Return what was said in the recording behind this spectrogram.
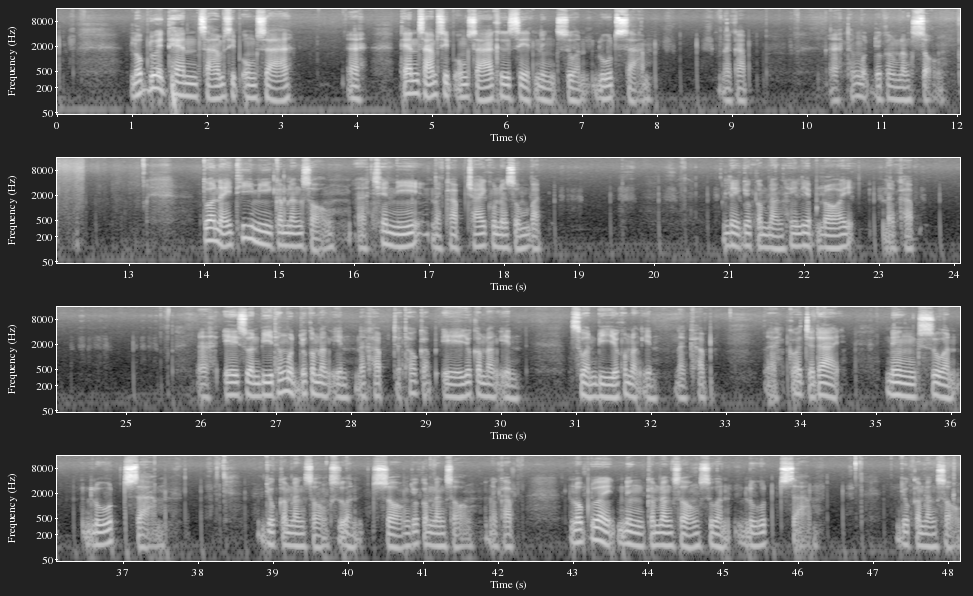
ลบด้วยแทน 30 องศาอะแทน 30 องศาคือเศษ 1 ส่วนรูท3 นะครับอะทั้งหมดยกกำลังสองตัวไหนที่มีกำลังสองอะเช่นนี้นะครับใช้คุณสมบัติ เลขยกกำลังให้เรียบร้อยนะครับอะ a ส่วน b ทั้งหมดยกกำลัง n นะครับ จะเท่ากับ a ยกกำลัง n ส่วน b ยกกำลัง n นะครับอะก็จะได้ 1 ส่วนรูท3 ยกกำลังสองส่วน 2 ยกกำลังสองนะครับ ลบด้วย 1กำลังสองส่วนรูท3ยกกำลังสอง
